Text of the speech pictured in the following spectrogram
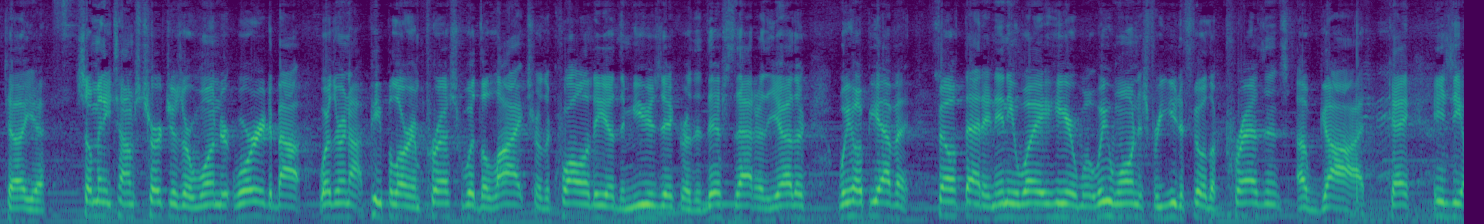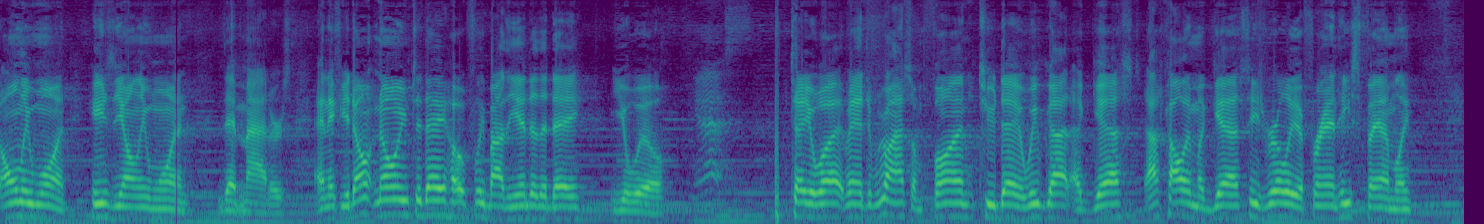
Tell you, so many times churches are wonder, worried about whether or not people are impressed with the lights or the quality of the music or the this, that, or the other. We hope you haven't felt that in any way here. What we want is for you to feel the presence of God. Okay? He's the only one. He's the only one that matters. And if you don't know him today, hopefully by the end of the day, you will. Yes. Tell you what, man, we're going to have some fun today. We've got a guest. I call him a guest. He's really a friend. He's family.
